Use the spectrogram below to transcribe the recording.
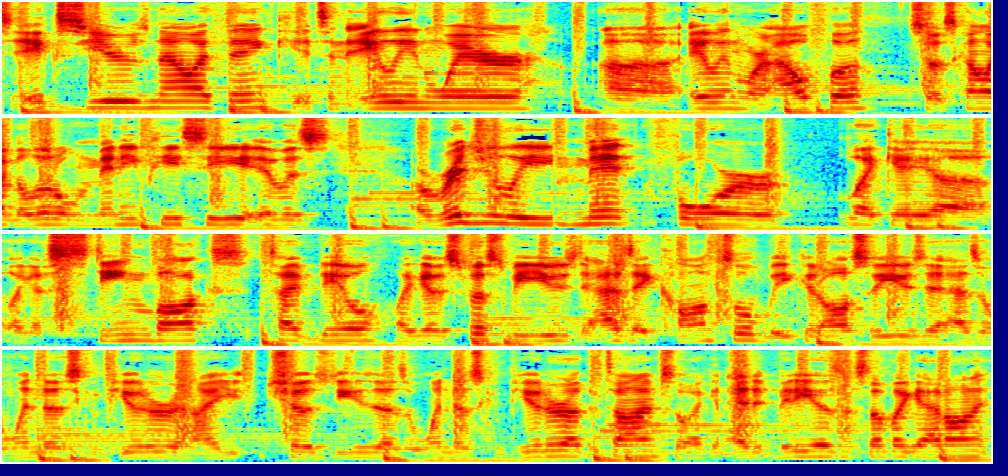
six years now, I think. It's an Alienware, uh, Alienware Alpha. So it's kind of like a little mini PC. It was originally meant for like a uh, like a Steam box type deal. Like it was supposed to be used as a console, but you could also use it as a Windows computer. And I chose to use it as a Windows computer at the time, so I can edit videos and stuff like that on it.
